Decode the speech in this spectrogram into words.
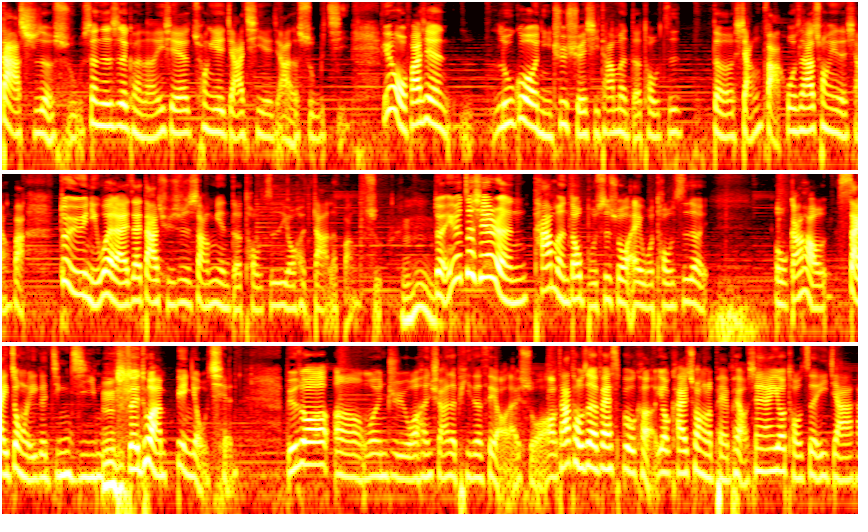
大师的书，甚至是可能一些创业家、企业家的书籍，因为我发现。如果你去学习他们的投资的想法，或是他创业的想法，对于你未来在大趋势上面的投资有很大的帮助。嗯，对，因为这些人他们都不是说，哎、欸，我投资了，我刚好赛中了一个金鸡母，所以突然变有钱。比如说，嗯，我举我很喜欢的 Peter Thiel 来说，哦，他投资了 Facebook，又开创了 PayPal，现在又投资了一家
